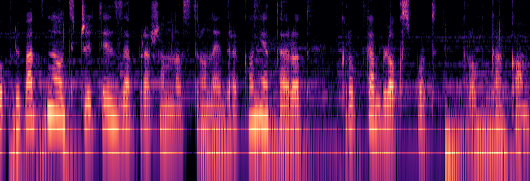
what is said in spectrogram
Po prywatne odczyty zapraszam na stronę drakoniatarot.blogspot.com.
